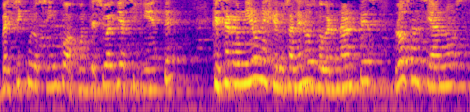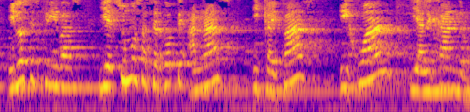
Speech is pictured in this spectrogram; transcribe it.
Versículo 5, aconteció al día siguiente que se reunieron en Jerusalén los gobernantes, los ancianos y los escribas y el sumo sacerdote Anás y Caifás y Juan y Alejandro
